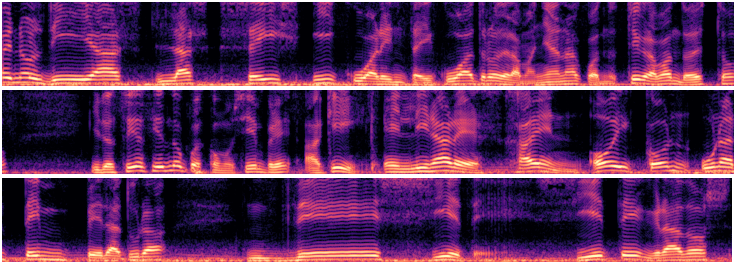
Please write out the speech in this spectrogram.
Buenos días, las 6 y 44 de la mañana cuando estoy grabando esto y lo estoy haciendo pues como siempre aquí en Linares, Jaén, hoy con una temperatura de 7, 7 grados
